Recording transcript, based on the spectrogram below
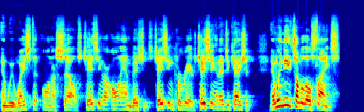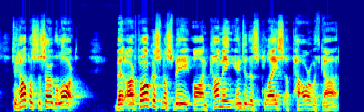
and we waste it on ourselves, chasing our own ambitions, chasing careers, chasing an education. And we need some of those things to help us to serve the Lord. But our focus must be on coming into this place of power with God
